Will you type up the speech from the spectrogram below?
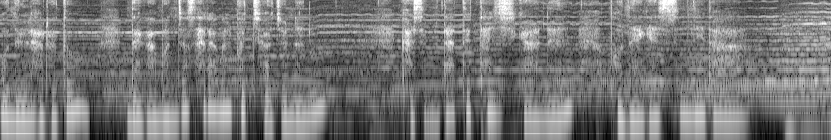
오늘 하루도 내가 먼저 사랑을 붙여주는 가슴 따뜻한 시간을 보내겠습니다.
